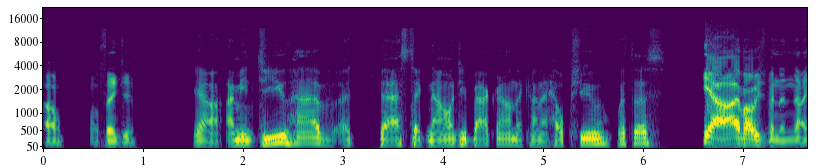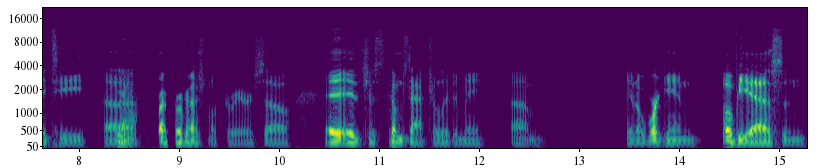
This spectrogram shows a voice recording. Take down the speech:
Oh, well, thank you. Yeah. I mean, do you have a vast technology background that kind of helps you with this? Yeah, I've always been in IT, uh, yeah. my professional career. So it, it, just comes naturally to me. Um, you know, working in OBS and,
